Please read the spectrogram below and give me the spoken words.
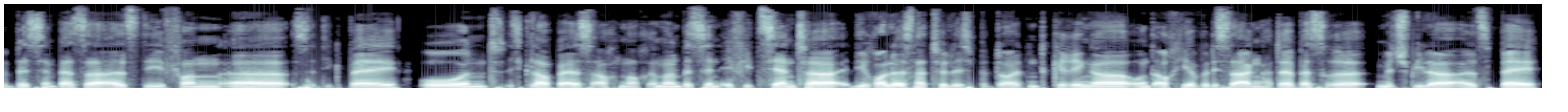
bisschen besser als die von äh, Sadiq Bay und ich glaube, er ist auch noch immer ein bisschen effizienter. Die Rolle ist natürlich bedeutend geringer und auch hier würde ich sagen, hat er bessere Mitspieler als Bay.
